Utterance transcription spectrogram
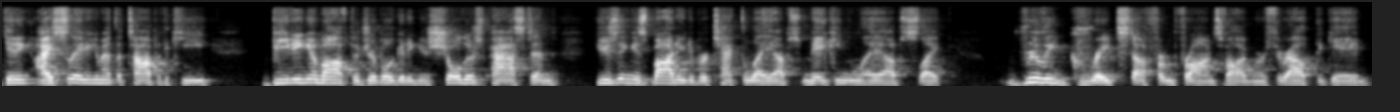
getting isolating him at the top of the key, beating him off the dribble, getting his shoulders past him, using his body to protect layups, making layups. Like really great stuff from Franz Wagner throughout the game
